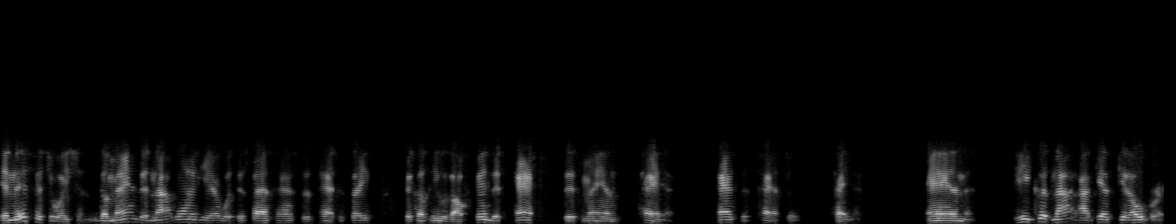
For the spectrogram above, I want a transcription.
in this situation, the man did not want to hear what this pastor has to, had to say because he was offended at this man's past, at this pastor's past. And he could not, I guess, get over it,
